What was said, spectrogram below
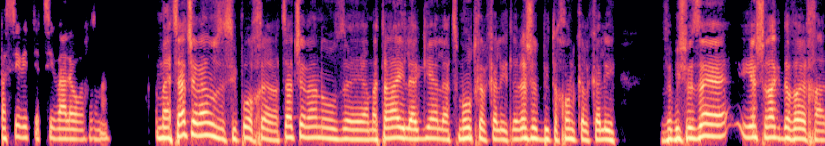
פסיבית יציבה לאורך זמן. מהצד שלנו זה סיפור אחר. הצד שלנו זה, המטרה היא להגיע לעצמאות כלכלית, לרשת ביטחון כלכלי. ובשביל זה יש רק דבר אחד,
